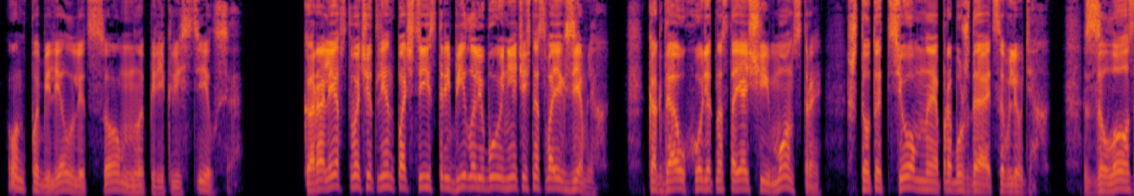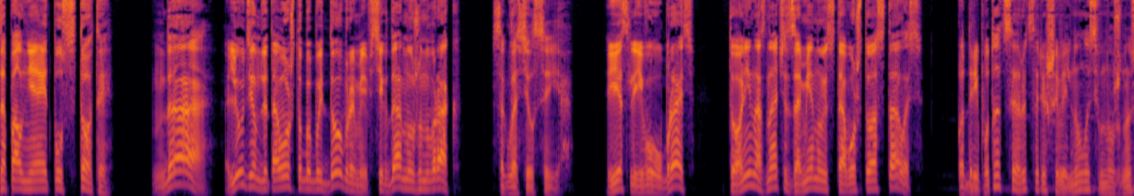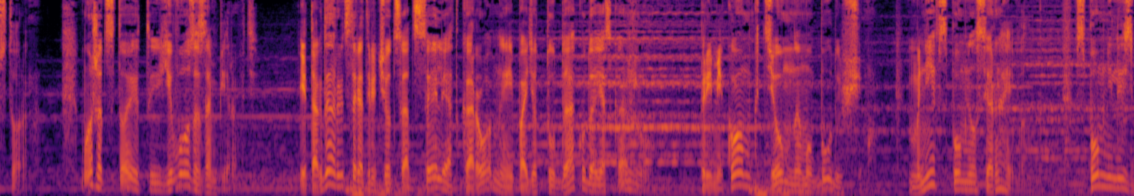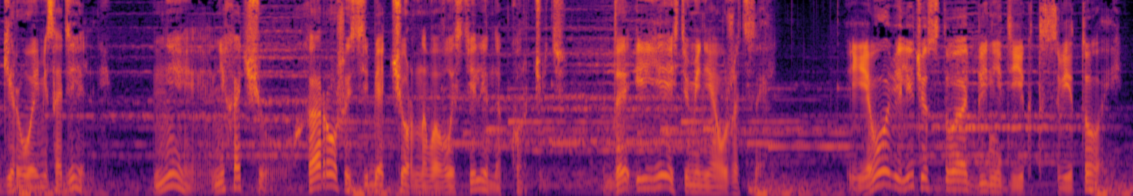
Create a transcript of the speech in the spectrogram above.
Он побелел лицом, но перекрестился. «Королевство Четлен почти истребило любую нечисть на своих землях. Когда уходят настоящие монстры, что-то темное пробуждается в людях. Зло заполняет пустоты. Да, людям для того, чтобы быть добрыми, всегда нужен враг, согласился я. Если его убрать, то они назначат замену из того, что осталось. Под репутацией рыцаря шевельнулась в нужную сторону. Может, стоит и его зазомбировать. И тогда рыцарь отречется от цели, от короны и пойдет туда, куда я скажу. Прямиком к темному будущему. Мне вспомнился Райвел. Вспомнились герои Мисодельни. Не, не хочу. Хорош из себя черного властелина корчить. Да и есть у меня уже цель. Его Величество Бенедикт Святой.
